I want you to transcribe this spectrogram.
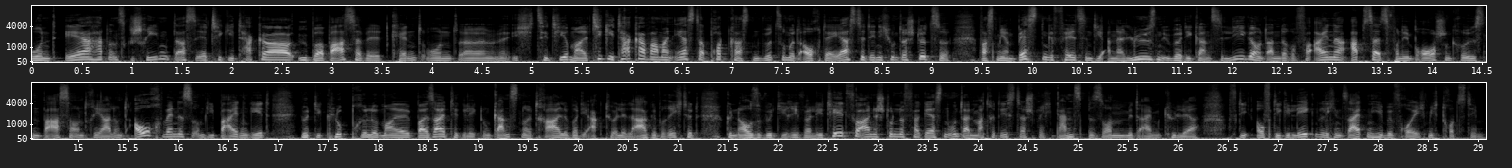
Und er hat uns geschrieben, dass er Tiki Taka über Barca-Welt kennt. Und äh, ich zitiere mal: Tiki Taka war mein erster Podcast und wird somit auch der erste, den ich unterstütze. Was mir am besten gefällt, sind die Analysen über die ganze Liga und andere Vereine, abseits von den Branchengrößen Barca und Real. Und auch wenn es um die beiden geht, wird die Clubbrille mal beiseite gelegt und ganz neutral über die aktuelle Lage berichtet. Genauso wird die Rivalität für eine Stunde vergessen und ein Madridista spricht ganz besonnen mit einem Kühler. Auf die, auf die gelegentlichen Seitenhiebe freue ich mich trotzdem.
